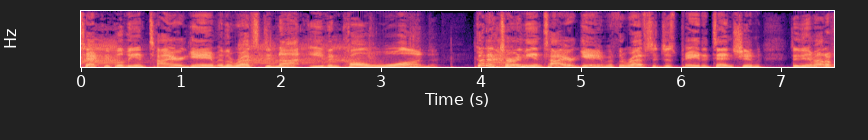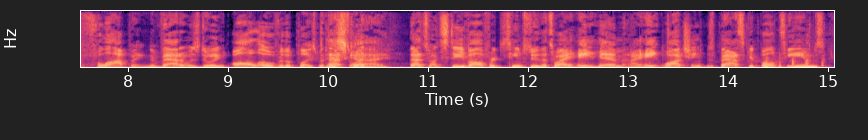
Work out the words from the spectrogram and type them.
technical the entire game, and the refs did not even call one. Could have turned the entire game if the refs had just paid attention to the amount of flopping Nevada was doing all over the place. But This that's what that's what Steve Alford's teams do. That's why I hate him and I hate watching his basketball teams.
